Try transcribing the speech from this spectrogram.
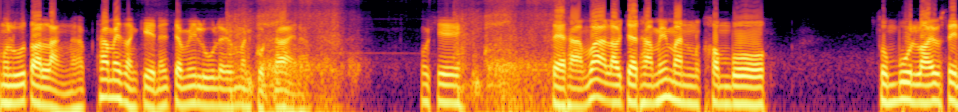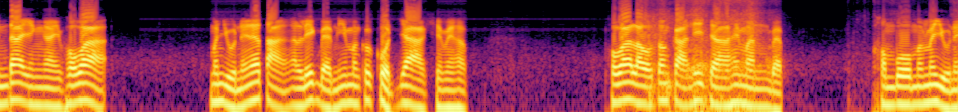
มารู้ตอนหลังนะครับ ถ้าไม่สังเกตนะจะไม่รู้เลยว่ามันกดได้นะครับ โอเค แต่ถามว่าเราจะทำให้มันคอมโบ สมบูรณ์ร้อยเปอร์เซ็นได้ยังไง เพราะว่ามันอยู่ในหน้าต่างอันเล็กแบบนี้มันก็กดยากใช่ไหมครับ เพราะว่าเราต้องการที่จะให้มันแบบคอมโบมันมาอยู่ใน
